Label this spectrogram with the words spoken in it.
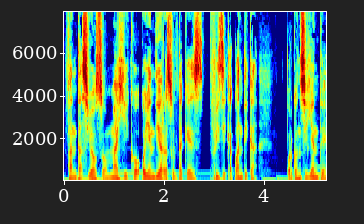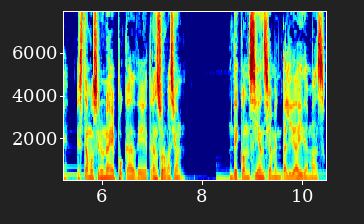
fantasioso, mágico, hoy en día resulta que es física cuántica. Por consiguiente, estamos en una época de transformación, de conciencia, mentalidad y demás.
